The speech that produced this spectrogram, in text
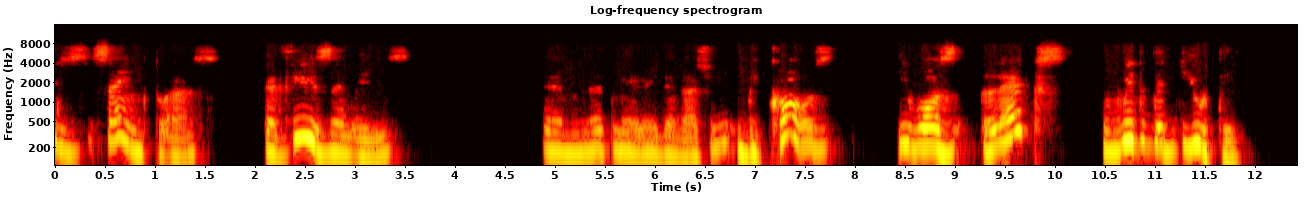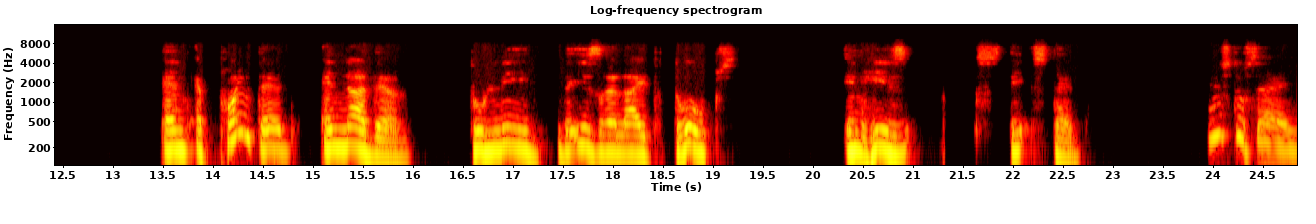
is saying to us, the reason is, um, let me read the Rashi, because he was lax with the duty and appointed another to lead the Israelite troops in his stead. Means to say,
